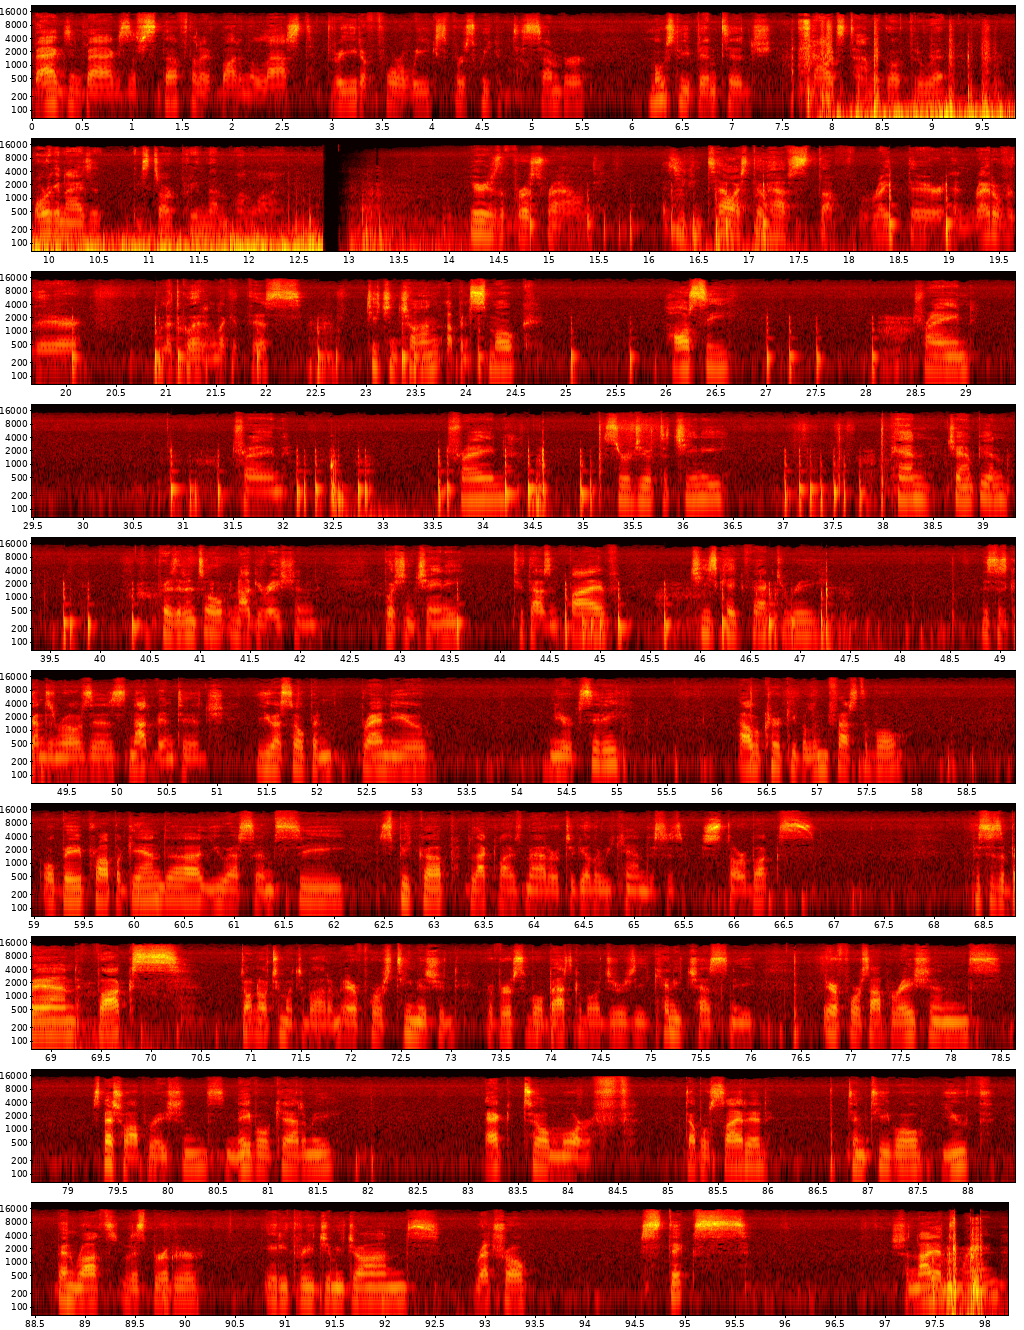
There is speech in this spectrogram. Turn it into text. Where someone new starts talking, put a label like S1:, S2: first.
S1: bags and bags of stuff that I've bought in the last three to four weeks, first week of December, mostly vintage. Now it's time to go through it, organize it, and start putting them online. Here is the first round. As you can tell, I still have stuff right there and right over there. Let's go ahead and look at this. Cheech and Chong up in smoke. Halsey. Train. Train. Train. Sergio Tacchini. Penn champion. Presidential inauguration. Bush and Cheney. 2005. Cheesecake Factory. This is Guns N' Roses, not vintage. US Open, brand new. New York City. Albuquerque Balloon Festival. Obey Propaganda, USMC, Speak Up, Black Lives Matter, Together We Can. This is Starbucks. This is a band, Vox. Don't know too much about them. Air Force team issued reversible basketball jersey. Kenny Chesney, Air Force Operations. Special Operations, Naval Academy, Ectomorph, Double Sided, Tim Tebow, Youth, Ben Roethlisberger, 83 Jimmy Johns, Retro, Styx, Shania Twain,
